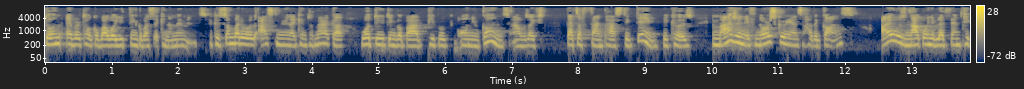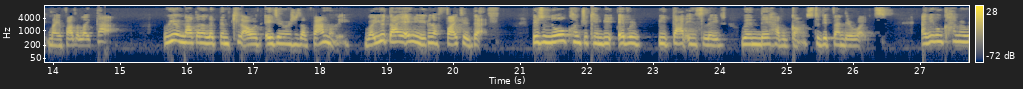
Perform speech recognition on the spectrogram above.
don't ever talk about what you think about Second Amendment. Because somebody was asking me when I came to America, what do you think about people owning guns? And I was like, that's a fantastic thing because imagine if North Koreans had guns, I was not going to let them take my father like that. We are not going to let them kill our eight generations of family. Right? You die anyway, you're going to fight your death. There's no country can be ever be that enslaved when they have guns to defend their rights. And even Khmer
